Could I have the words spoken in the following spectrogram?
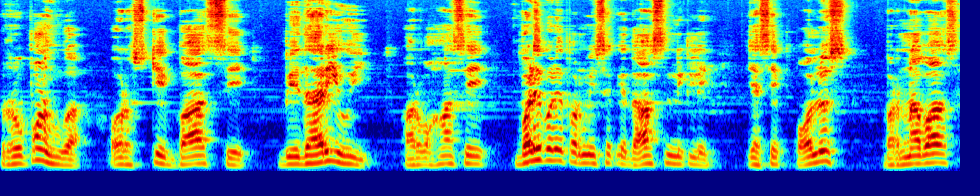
रोपण हुआ और उसके बाद से बेदारी हुई और वहाँ से बड़े बड़े परमेश्वर के दास निकले जैसे पौलुस बर्नाबास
